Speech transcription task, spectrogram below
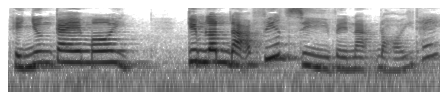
Thế nhưng các em ơi, Kim Lân đã viết gì về nạn đói thế?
